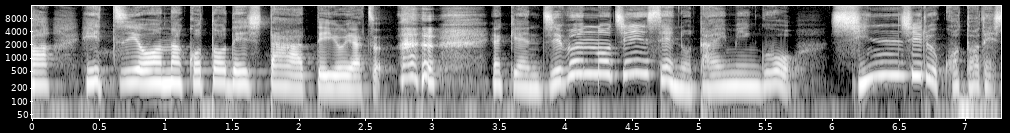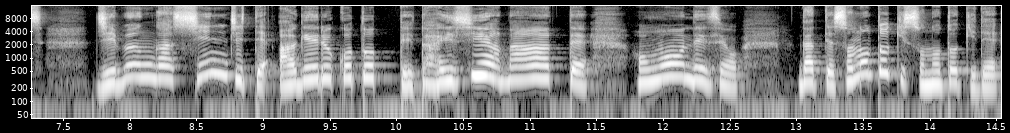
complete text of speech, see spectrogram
あ必要なことでしたっていうやつ。やけん自分の人生のタイミングを信じることです。自分が信じてあげることって大事やなって思うんですよだってその時その時で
